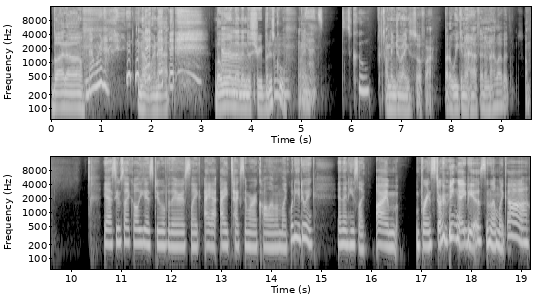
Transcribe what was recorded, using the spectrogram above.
but uh, no, we're not. no, we're not. But we're in that industry. But it's cool. I mean, yeah, it's, it's cool. I'm enjoying it so far. About a week and a half in, and I love it. So Yeah, it seems like all you guys do over there is like I I text him or I call him. I'm like, "What are you doing?" And then he's like, "I'm brainstorming ideas." And I'm like, "Ah,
